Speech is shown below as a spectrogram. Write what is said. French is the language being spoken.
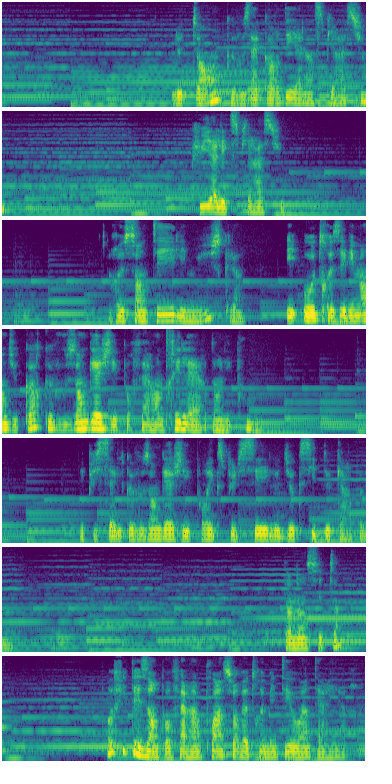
Le temps que vous accordez à l'inspiration, puis à l'expiration. Ressentez les muscles et autres éléments du corps que vous engagez pour faire entrer l'air dans les poumons. Et puis celles que vous engagez pour expulser le dioxyde de carbone. Pendant ce temps. Profitez-en pour faire un point sur votre météo intérieure.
